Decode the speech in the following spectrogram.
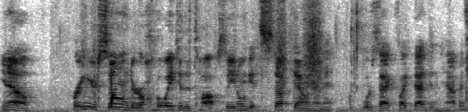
You know, bring your cylinder all the way to the top so you don't get stuck down in it. We'll just act like that didn't happen.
